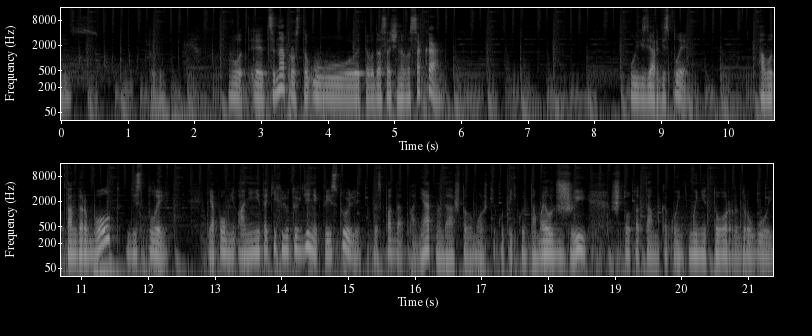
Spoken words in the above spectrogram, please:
Display. Вот, э, цена просто у этого достаточно высока у XDR дисплея. А вот Thunderbolt дисплей, я помню, они не таких лютых денег-то и стоили, господа. Понятно, да, что вы можете купить какой-то там LG, что-то там, какой-нибудь монитор другой.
